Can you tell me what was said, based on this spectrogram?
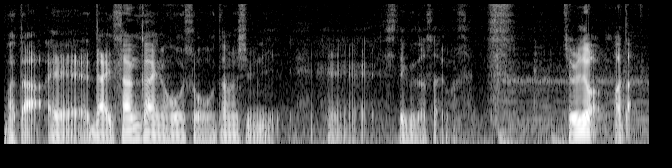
また、えー、第3回の放送をお楽しみに、えー、してくださいませ。それではまた。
